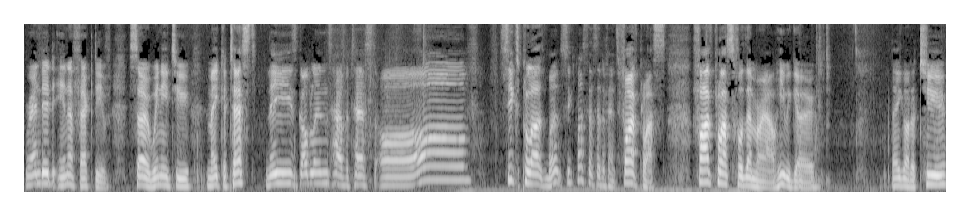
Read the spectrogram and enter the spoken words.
rendered ineffective. So we need to make a test. These goblins have a test of six plus. What? Six plus? That's a defense. Five plus. Five plus for their morale. Here we go. They got a two.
